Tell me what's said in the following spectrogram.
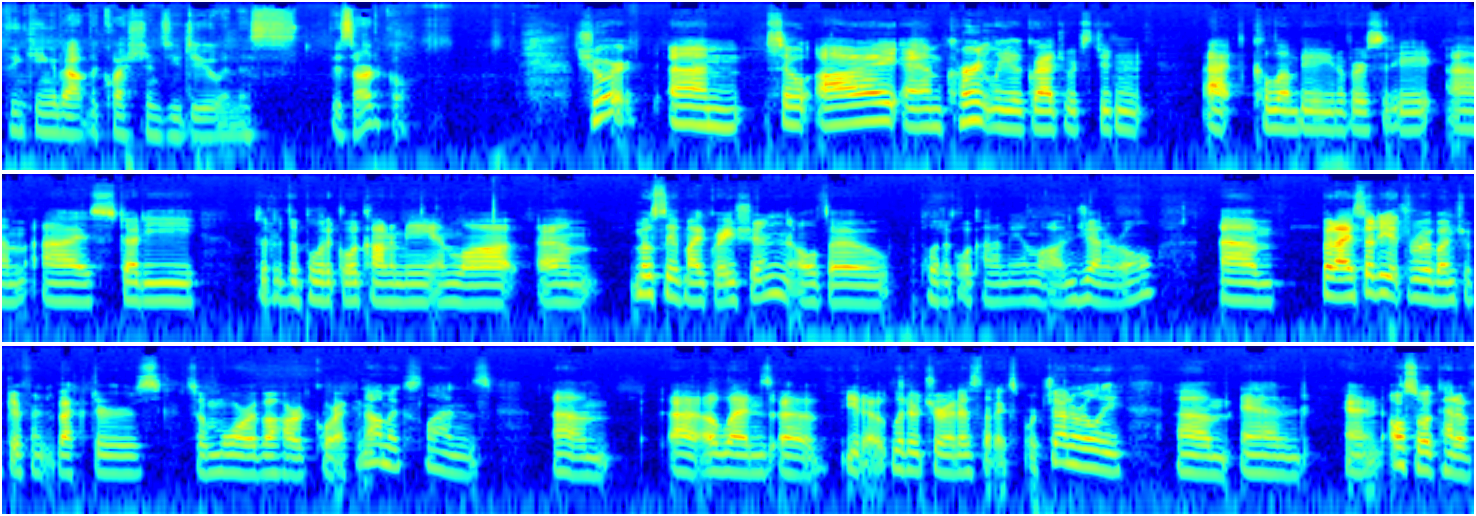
thinking about the questions you do in this this article? Sure. Um, so I am currently a graduate student at Columbia University. Um, I study sort of the political economy and law, um, mostly of migration, although political economy and law in general. Um, but I study it through a bunch of different vectors, so more of a hardcore economics lens, um, a lens of you know literature and aesthetics more generally, um, and and also a kind of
